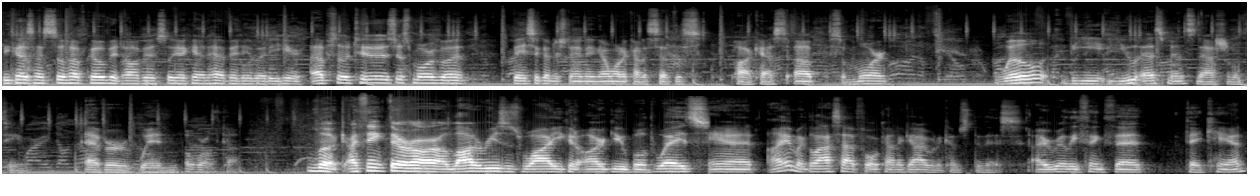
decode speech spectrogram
Because I still have COVID, obviously, I can't have anybody here. Episode 2 is just more of a basic understanding. I want to kind of set this podcast up some more. Will the U.S. men's national team ever win a World Cup? Look, I think there are a lot of reasons why you could argue both ways, and I am a glass half full kind of guy when it comes to this. I really think that they can.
